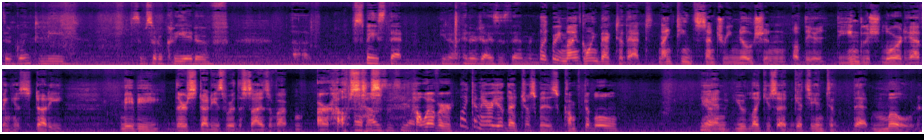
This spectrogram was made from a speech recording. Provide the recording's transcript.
they're going to need some sort of creative uh, space that, you know, energizes them. And It reminds going back to that 19th century notion of the the English lord having his study. Maybe their studies were the size of our, our houses. houses, yeah. However, like an area that just is comfortable Yeah. and you, like you said, gets you into that mode.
